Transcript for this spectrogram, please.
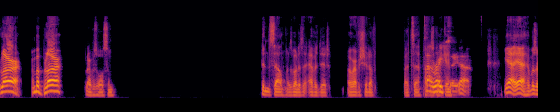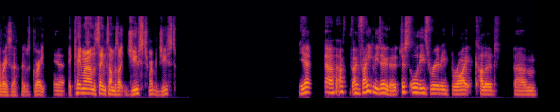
Blur, remember Blur? Blur was awesome. Didn't sell as well as it ever did or ever should have. But uh, that that was a a great racer? game. Yeah. Yeah, yeah, it was a racer. It was great. Yeah. It came around the same time as like Juiced. Remember Juiced? Yeah, I, I vaguely do. That just all these really bright coloured um,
